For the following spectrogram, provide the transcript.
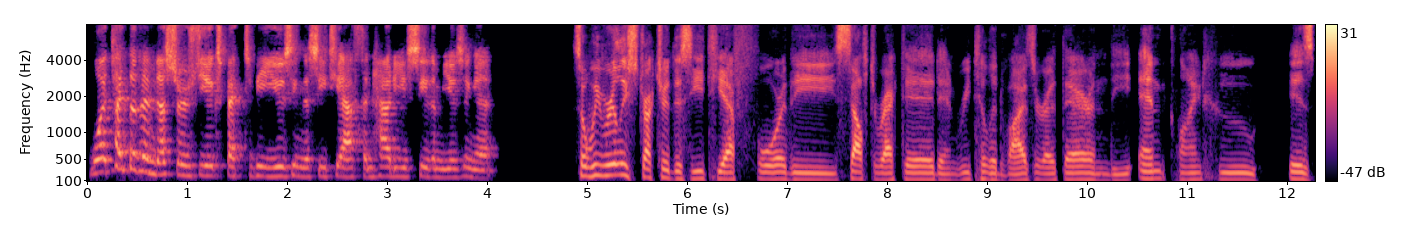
What type of investors do you expect to be using this ETF and how do you see them using it? So we really structured this ETF for the self-directed and retail advisor out there and the end client who is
